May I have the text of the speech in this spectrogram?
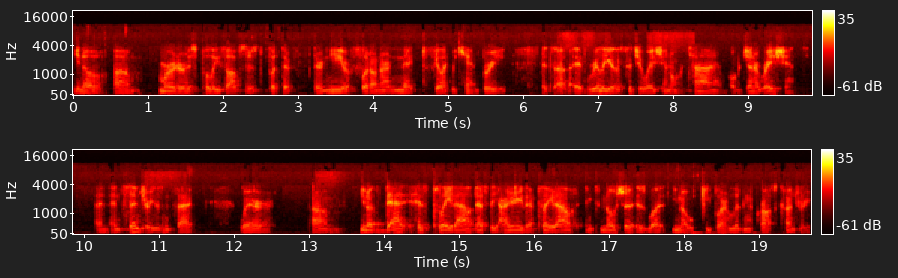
you know, um, murderous police officers to put their their knee or foot on our neck to feel like we can't breathe. It's a, it really is a situation over time, over generations and, and centuries, in fact, where um, you know that has played out. That's the irony that played out in Kenosha is what you know people are living across country,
